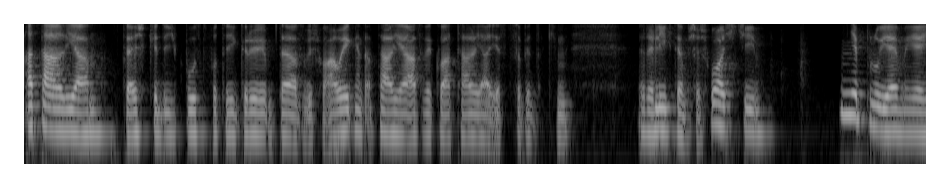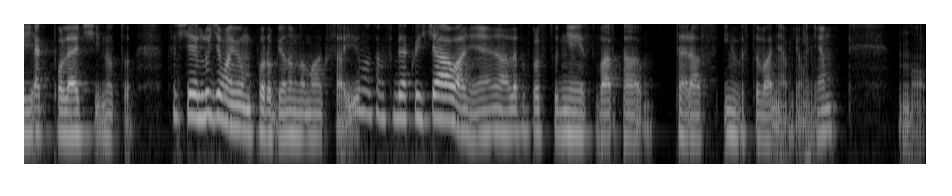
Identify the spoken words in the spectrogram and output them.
Atalia, też kiedyś bóstwo tej gry, teraz wyszła Awakened Atalia, a zwykła Atalia jest sobie takim reliktem przeszłości. Nie plujemy jej, jak poleci, no to w sensie ludzie mają ją porobioną na maksa i ona tam sobie jakoś działa, nie? Ale po prostu nie jest warta teraz inwestowania w nią, nie? No.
